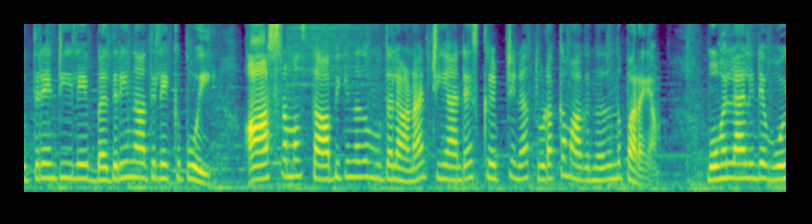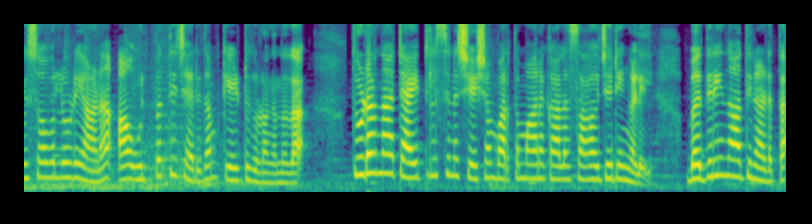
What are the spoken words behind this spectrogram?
ഉത്തരേന്ത്യയിലെ ബദരീനാഥിലേക്ക് പോയി ആശ്രമം സ്ഥാപിക്കുന്നത് മുതലാണ് ടിയാന്റെ സ്ക്രിപ്റ്റിന് തുടക്കമാകുന്നതെന്ന് പറയാം. മോഹൻലാലിന്റെ വോയിസ് ഓവറിലൂടെയാണ് ആ ഉൽപ്പത്തി ചരിതം കേട്ടു തുടങ്ങുന്നത്. തുടർന്ന് ടൈറ്റിൽസിന് ശേഷം വർത്തമാനകാല സാഹചര്യങ്ങളിൽ ബദരീനാഥിനടുത്ത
